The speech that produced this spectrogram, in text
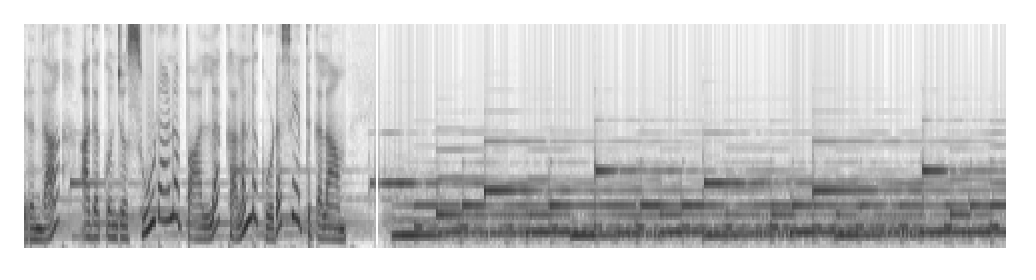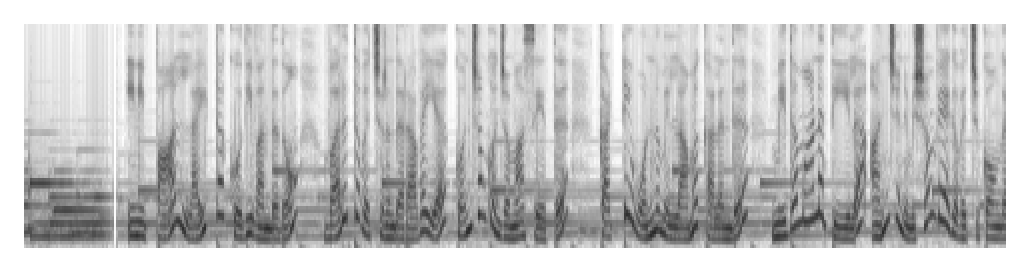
இருந்தா அத கொஞ்சம் சூடான பால்ல கலந்து கூட சேர்த்துக்கலாம். இனி பால் லைட்டா கொதி வந்ததும் வறுத்து வச்சிருந்த ரவைய கொஞ்சம் கொஞ்சமா சேர்த்து கட்டி ஒண்ணுமில்லாம கலந்து மிதமான தீயில அஞ்சு நிமிஷம் வேக வச்சுக்கோங்க.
